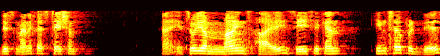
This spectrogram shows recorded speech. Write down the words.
this manifestation, uh, through your mind's eye, see if you can interpret this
